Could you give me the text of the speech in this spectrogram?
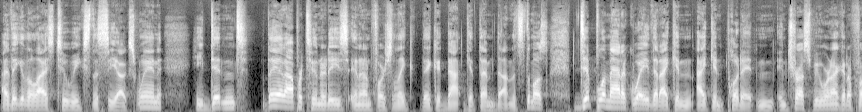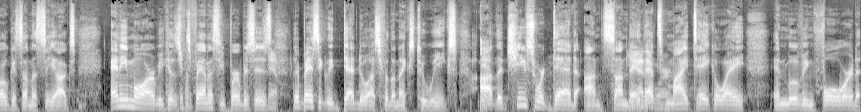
I think in the last two weeks the Seahawks win. He didn't. They had opportunities, and unfortunately, they could not get them done. It's the most diplomatic way that I can I can put it. And, and trust me, we're not going to focus on the Seahawks anymore because for fantasy purposes, Yep. they're basically dead to us for the next two weeks. Uh, the Chiefs were dead on Sunday. Yeah, That's were. my takeaway in moving forward.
